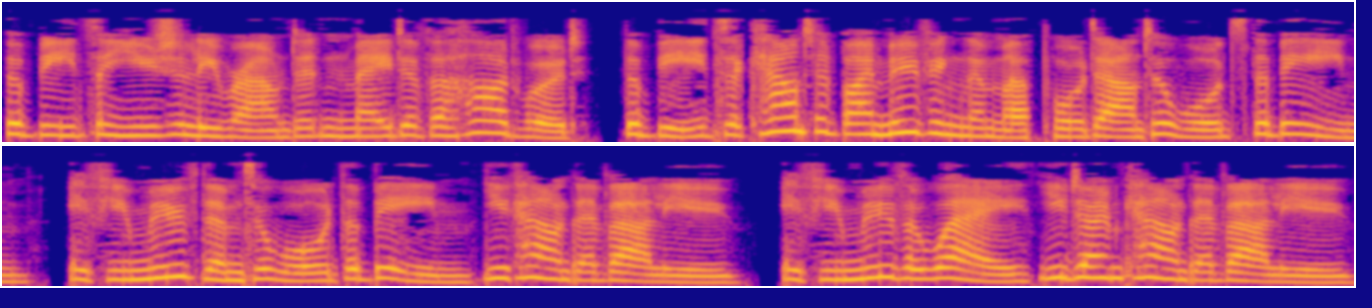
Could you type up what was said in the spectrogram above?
The beads are usually rounded and made of a hardwood. The beads are counted by moving them up or down towards the beam. If you move them toward the beam, you count their value. If you move away, you don't count their value.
